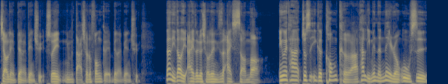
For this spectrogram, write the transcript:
教练变来变去，所以你们打球的风格也变来变去。那你到底爱这个球队，你是爱什么？因为它就是一个空壳啊，它里面的内容物是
